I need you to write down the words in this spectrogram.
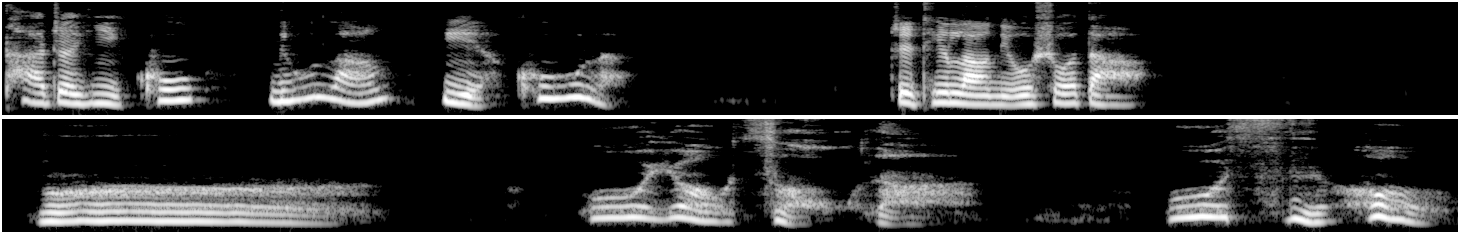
他这一哭。牛郎也哭了。只听老牛说道：“我我要走了。我死后，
